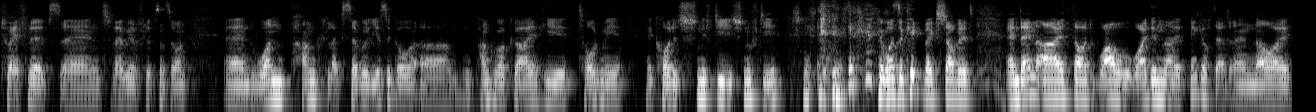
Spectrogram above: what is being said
tre flips and varial flips and so on. And one punk, like several years ago, um, a punk rock guy, he told me he called it schnifty schnufty. it was a kickback shove it, and then I thought, wow, why didn't I think of that? And now I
